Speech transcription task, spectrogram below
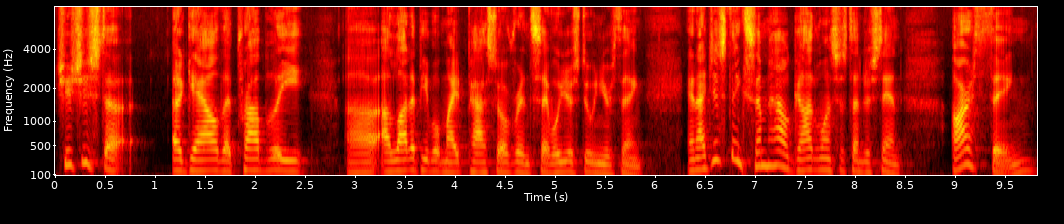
she's just a, a gal that probably uh, a lot of people might pass over and say, well, you're just doing your thing. And I just think somehow God wants us to understand our thing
